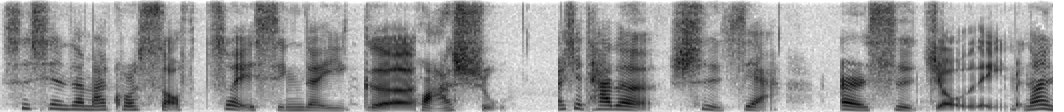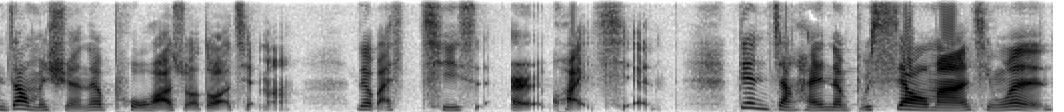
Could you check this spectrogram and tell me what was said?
是现在 Microsoft 最新的一个滑鼠，而且它的市价。二四九零，然后你知道我们选的那个破花鼠要多少钱吗？六百七十二块钱。店长还能不笑吗？请问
